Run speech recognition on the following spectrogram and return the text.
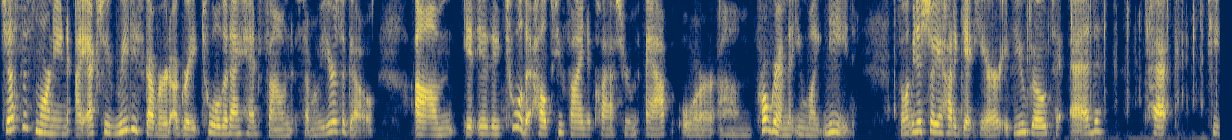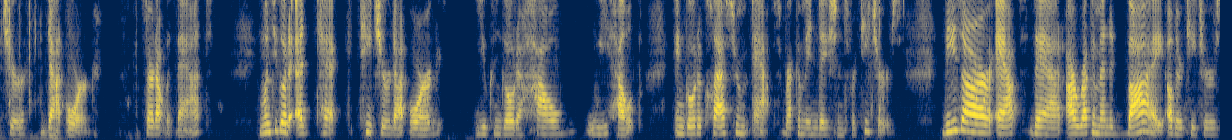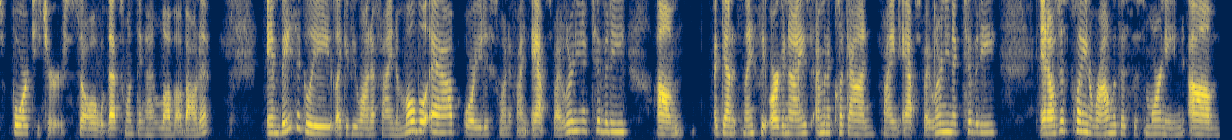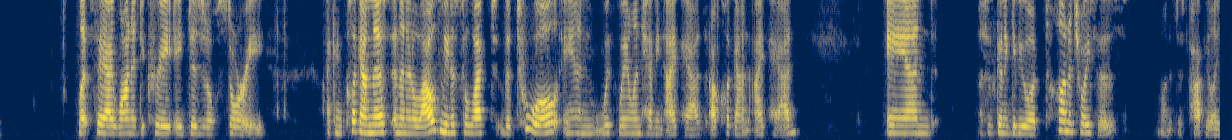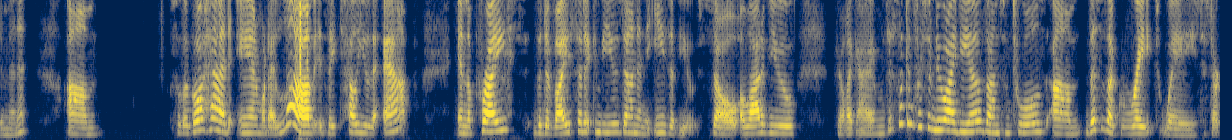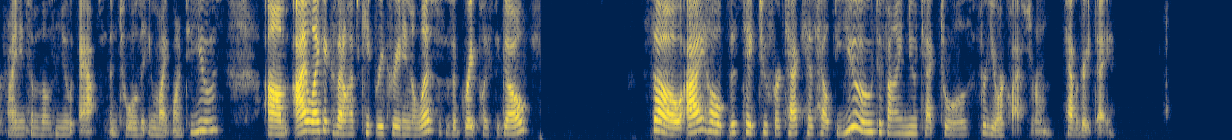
Just this morning, I actually rediscovered a great tool that I had found several years ago. Um, it is a tool that helps you find a classroom app or um, program that you might need. So let me just show you how to get here. If you go to edtechteacher.org, start out with that. Once you go to edtechteacher.org, you can go to How We Help and go to Classroom Apps, Recommendations for Teachers. These are apps that are recommended by other teachers for teachers. So that's one thing I love about it. And basically, like if you want to find a mobile app or you just want to find apps by learning activity, um, again, it's nicely organized. I'm going to click on Find Apps by Learning Activity. And I was just playing around with this this morning. Um, let's say I wanted to create a digital story. I can click on this and then it allows me to select the tool and with Wayland having iPads, I'll click on iPad and this is going to give you a ton of choices. Let it just populate a minute. Um, so they'll go ahead and what I love is they tell you the app and the price, the device that it can be used on, and the ease of use. So a lot of you you're like, I'm just looking for some new ideas on some tools, um, this is a great way to start finding some of those new apps and tools that you might want to use. Um, I like it because I don't have to keep recreating a list. This is a great place to go. So I hope this Take Two for Tech has helped you to find new tech tools for your classroom. Have a great day.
